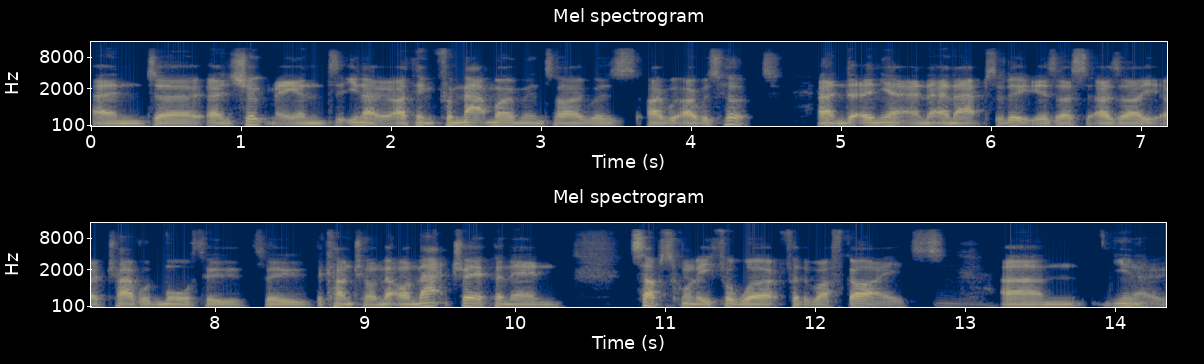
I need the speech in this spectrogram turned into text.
and uh, and shook me, and you know, I think from that moment I was I, I was hooked and and yeah, and, and absolutely, as I, as I, I travelled more through through the country on that on that trip, and then subsequently for work for the Rough Guides, mm. um, you know,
